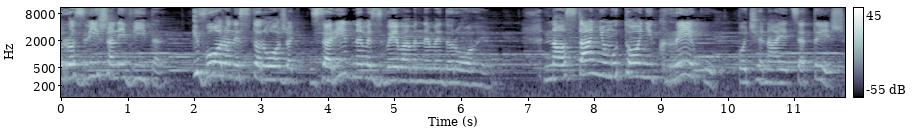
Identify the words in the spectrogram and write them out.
розвішаний вітер, і ворони сторожать за рідними звиваними дороги. На останньому тоні крику починається тиша.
